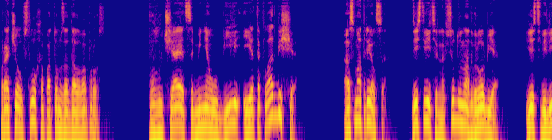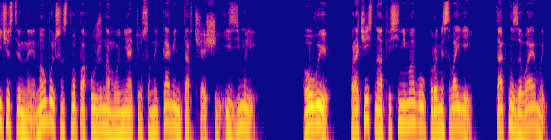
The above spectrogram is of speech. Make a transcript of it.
Прочел вслух, а потом задал вопрос. «Получается, меня убили, и это кладбище?» Осмотрелся. Действительно, всюду надгробья. Есть величественные, но большинство похоже на мой неотесанный камень, торчащий из земли. Увы, прочесть надписи не могу, кроме своей, так называемой,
